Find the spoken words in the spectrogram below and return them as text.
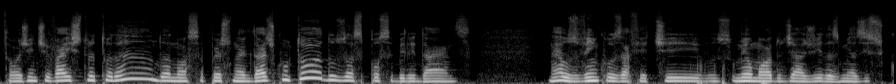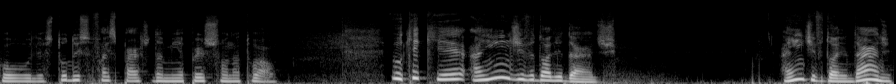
Então a gente vai estruturando a nossa personalidade com todas as possibilidades, né? os vínculos afetivos, o meu modo de agir, as minhas escolhas, tudo isso faz parte da minha persona atual. O que, que é a individualidade? A individualidade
